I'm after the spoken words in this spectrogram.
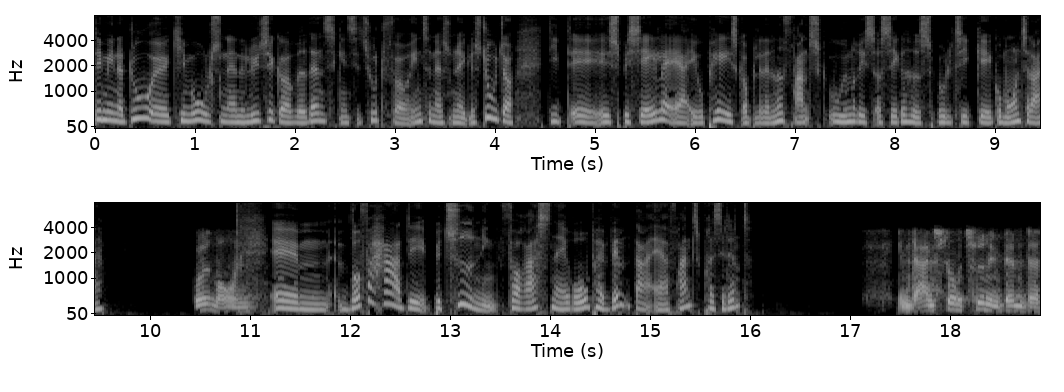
Det mener du, øh, Kim Olsen, analytiker ved Dansk Institut for Internationale Studier. Dit øh, speciale er europæisk og blandt andet fransk udenrigs- og sikkerhedspolitik. Øh, godmorgen til dig. Godmorgen. Øhm, hvorfor har det betydning for resten af Europa, hvem der er fransk præsident? Jamen, der er en stor betydning, hvem der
